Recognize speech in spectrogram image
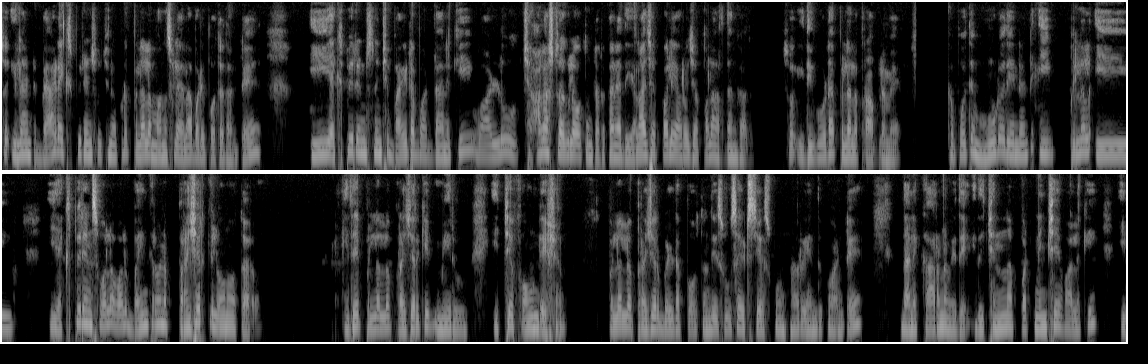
సో ఇలాంటి బ్యాడ్ ఎక్స్పీరియన్స్ వచ్చినప్పుడు పిల్లల మనసులో ఎలా పడిపోతుందంటే ఈ ఎక్స్పీరియన్స్ నుంచి బయటపడడానికి వాళ్ళు చాలా స్ట్రగుల్ అవుతుంటారు. కానీ అది ఎలా చెప్పాలి ఎవరో చెప్పాలో అర్థం కాదు. సో ఇది కూడా పిల్లల ప్రాబ్లమే కాకపోతే మూడోది ఏంటంటే ఈ పిల్లల ఈ ఈ ఎక్స్పీరియన్స్ వల్ల వాళ్ళు భయంకరమైన ప్రెషర్కి లోన్ అవుతారు ఇదే పిల్లల్లో ప్రెషర్కి మీరు ఇచ్చే ఫౌండేషన్ పిల్లల్లో ప్రెషర్ బిల్డప్ అవుతుంది సూసైడ్స్ చేసుకుంటున్నారు. ఎందుకు అంటే దానికి కారణం ఇదే. ఇది చిన్నప్పటి నుంచే వాళ్ళకి ఈ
